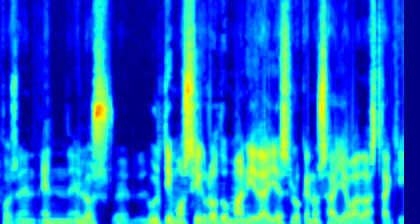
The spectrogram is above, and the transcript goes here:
pues en, en los, el último siglo de humanidad y es lo que nos ha llevado hasta aquí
